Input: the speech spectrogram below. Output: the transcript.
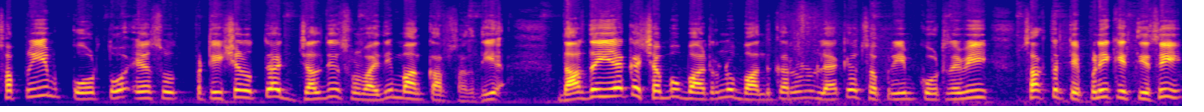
ਸੁਪਰੀਮ ਕੋਰਟ ਤੋਂ ਇਸ ਪਟੀਸ਼ਨ ਉੱਤੇ ਜਲਦੀ ਸੁਣਵਾਈ ਦੀ ਮੰਗ ਕਰ ਸਕਦੀ ਹੈ। ਦੱਸ ਦਈਏ ਕਿ ਸ਼ੰਭੂ ਬਾਰਡਰ ਨੂੰ ਬੰਦ ਕਰਨ ਨੂੰ ਲੈ ਕੇ ਸੁਪਰੀਮ ਕੋਰਟ ਨੇ ਵੀ ਸਖਤ ਟਿੱਪਣੀ ਕੀਤੀ ਸੀ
